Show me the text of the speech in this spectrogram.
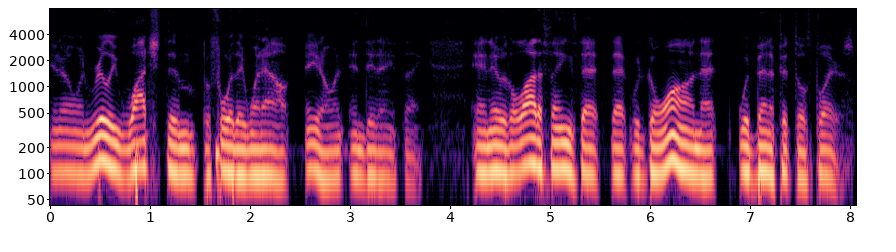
you know, and really watched them before they went out, you know, and, and did anything. And there was a lot of things that, that would go on that would benefit those players.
